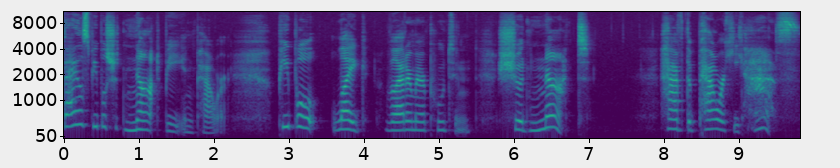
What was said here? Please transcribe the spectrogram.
those people should not be in power. People like vladimir putin should not have the power he has.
